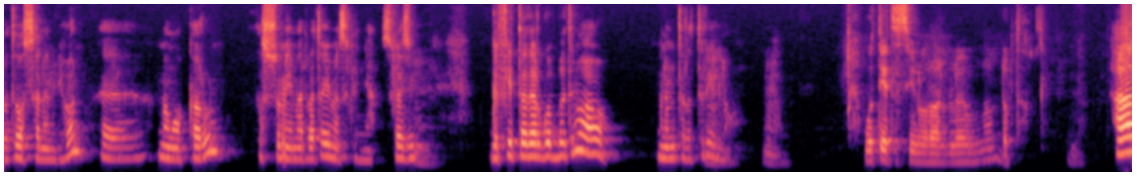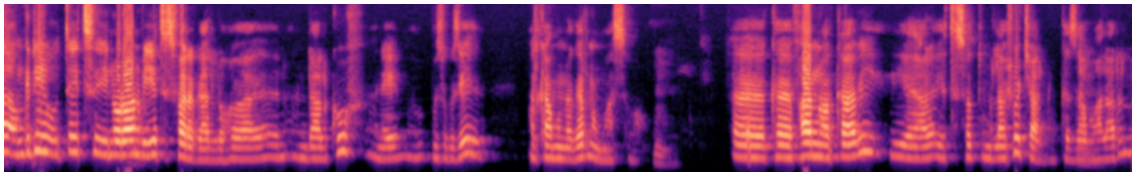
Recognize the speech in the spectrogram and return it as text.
በተወሰነም ቢሆን መሞከሩን እሱም የመረጠው ይመስለኛል። ስለዚህ ግፊት ተደርጎበት ነው። አዎ ምንም ጥርጥር የለውም። ውጤትስ ይኖረዋል ብለው ዶክተር? እንግዲህ ውጤት ይኖረዋል ብዬ ተስፋ አደርጋለሁ። እንዳልኩ እኔ ብዙ ጊዜ መልካሙን ነገር ነው የማስበው። ከፋኖ አካባቢ የተሰጡ ምላሾች አሉ። ከዛ በኋላ አይደለ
